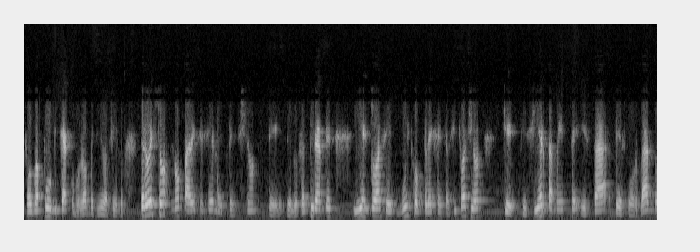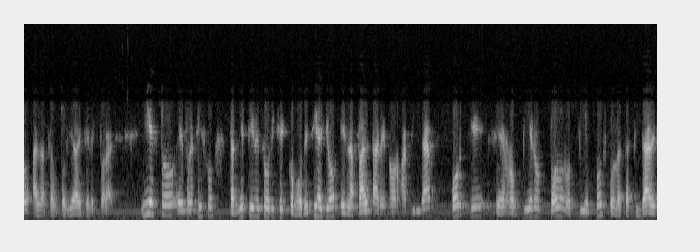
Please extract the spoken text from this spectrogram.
forma pública como lo han venido haciendo. Pero eso no parece ser la intención de, los aspirantes y esto hace muy compleja esta situación que, ciertamente está desbordando a las autoridades electorales. Y esto, eh, Francisco, también tiene su origen, como decía yo, en la falta de normatividad, porque se rompieron todos los tiempos con las actividades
